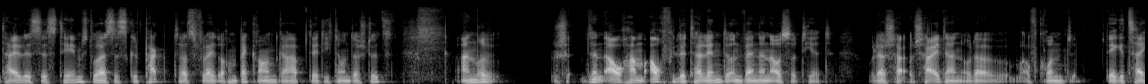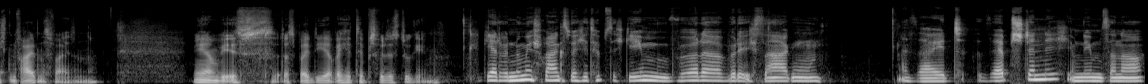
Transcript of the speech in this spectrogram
Teil des Systems. Du hast es gepackt, hast vielleicht auch einen Background gehabt, der dich da unterstützt. Andere sind auch, haben auch viele Talente und werden dann aussortiert oder scheitern oder aufgrund der gezeigten Verhaltensweisen. Ne? Miriam, wie ist das bei dir? Welche Tipps würdest du geben? Gerd, wenn du mich fragst, welche Tipps ich geben würde, würde ich sagen, seid selbstständig, in dem Sinne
